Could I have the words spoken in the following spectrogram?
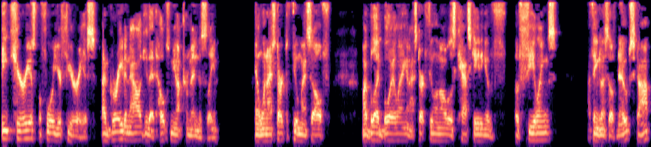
Be curious before you're furious. A great analogy that helps me out tremendously. And when I start to feel myself, my blood boiling and I start feeling all those cascading of of feelings, I think to myself, no, stop,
